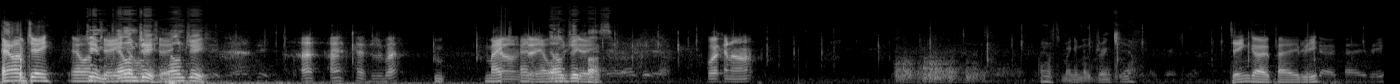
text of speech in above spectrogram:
LMG, LMG, Tim, LMG, LMG. LMG. Huh? Huh? What was about? Make LMG. an LMG. LMG class. Working on it. I have to make another drink here. Dingo, baby. Dingo, baby.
